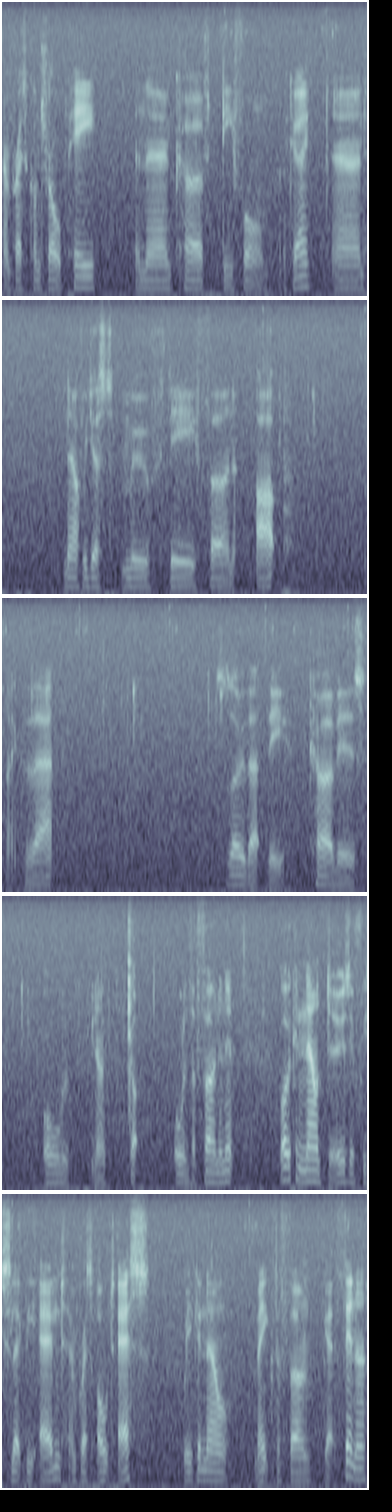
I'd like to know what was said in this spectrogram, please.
and press Control P and then curve deform. Okay, and now if we just move the fern up, like that, so that the curve is all, you know, got all of the fern in it. What we can now do is if we select the end and press Alt S, we can now make the fern get thinner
